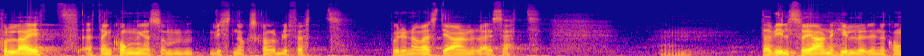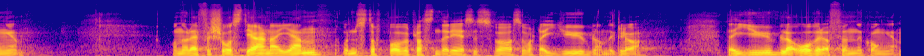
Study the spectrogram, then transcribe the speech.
på leit etter en konge som visstnok skal bli født pga. ei stjerne de har sett. De vil så gjerne hylle denne kongen. Og når de får se stjerna igjen, og den stopper over plassen der Jesus var, så ble de jublende glad. De jubla over å ha funnet kongen,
